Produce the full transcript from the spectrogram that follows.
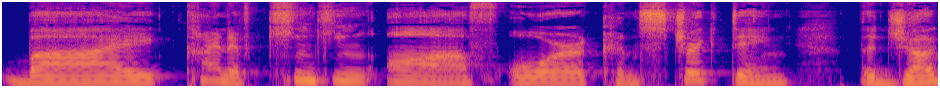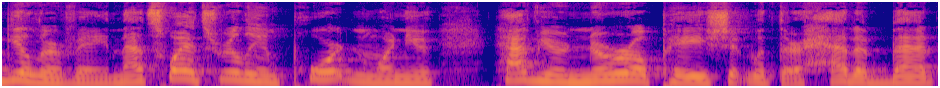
by kind of kinking off or constricting the jugular vein. That's why it's really important when you have your neuro patient with their head a bed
